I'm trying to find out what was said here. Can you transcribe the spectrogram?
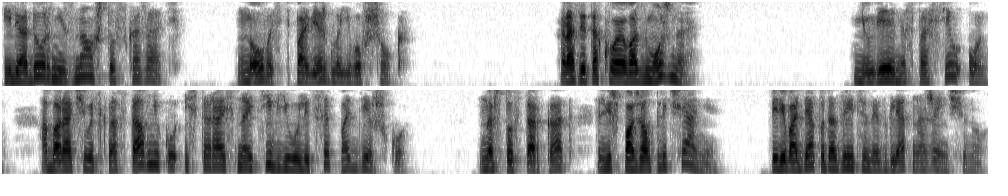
Илеодор не знал, что сказать. Новость повергла его в шок. «Разве такое возможно?» Неуверенно спросил он, оборачиваясь к наставнику и стараясь найти в его лице поддержку. На что Старкат лишь пожал плечами, переводя подозрительный взгляд на женщину.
